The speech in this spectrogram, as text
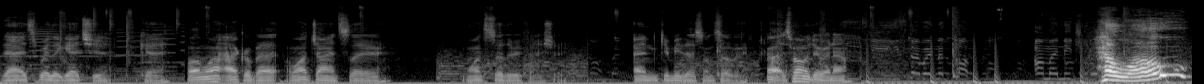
That's where they get you. Okay. Well, I want Acrobat. I want Giant Slayer. I want Slithery Finisher. And give me this on silver. Alright, that's what I'm gonna do right now. Hello?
